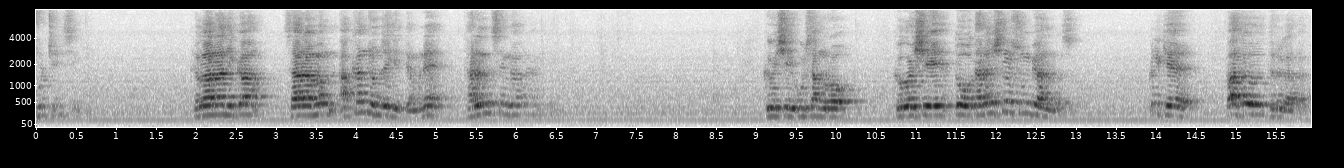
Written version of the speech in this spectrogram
물질이 생깁니다. 평안하니까 사람은 악한 존재이기 때문에 다른 생각을 하게 됩니다. 그것이 우상으로 그것이 또 다른 신을 숭배하는 것으로 그렇게 빠져 들어가다가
